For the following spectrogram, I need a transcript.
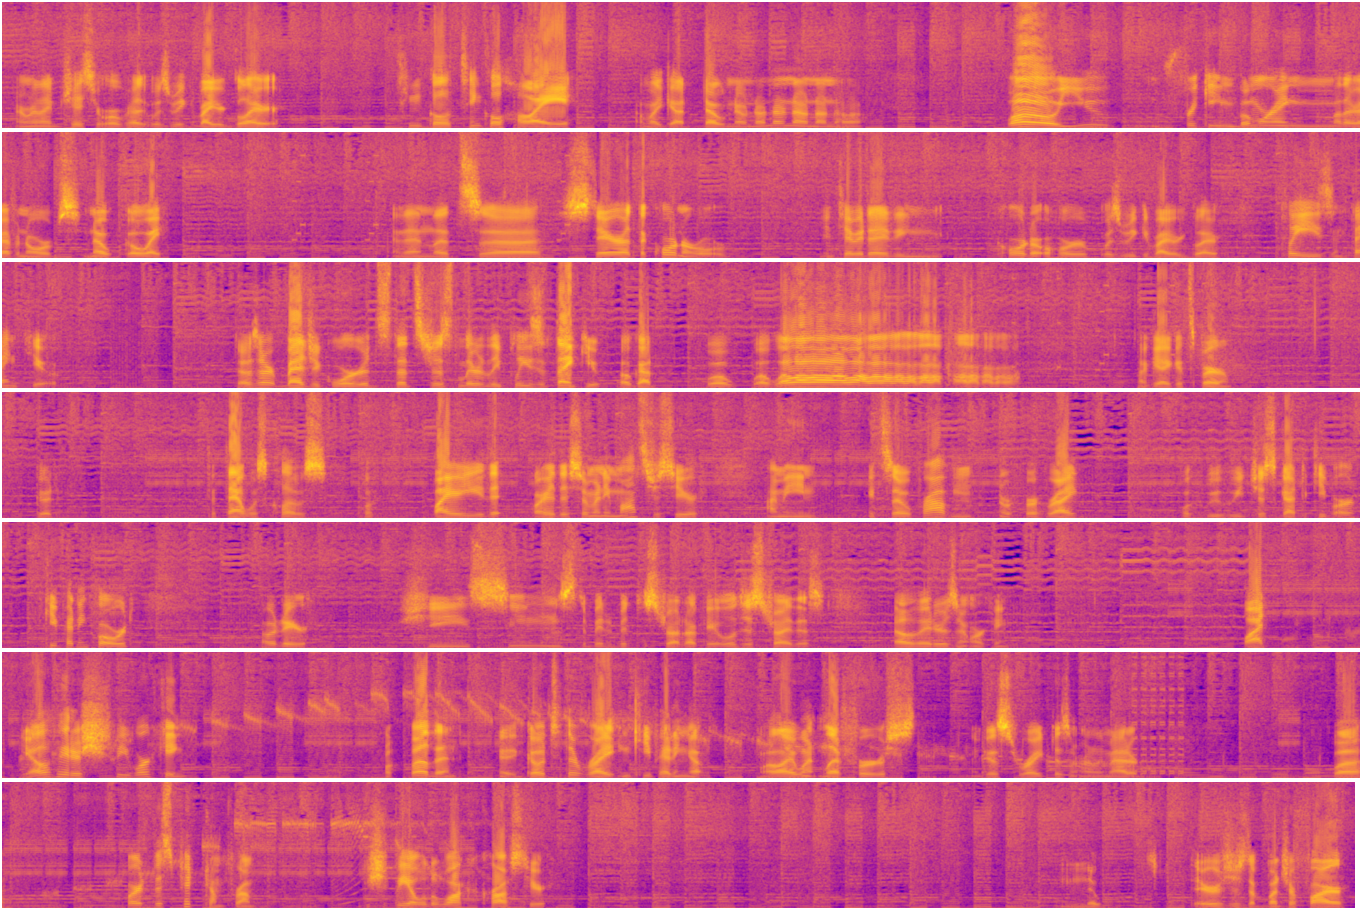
I remember that chaser orb was weakened by your glare. Tinkle, tinkle, hoy. Oh my god, no, no, no, no, no, no, no. Whoa, you freaking boomerang mother effing orbs. No, go away. And then let's uh, stare at the corner orb. Intimidating corner orb was weakened by your glare. Please and thank you. Those aren't magic words, that's just literally please and thank you. Oh god. Whoa, whoa, whoa, whoa, whoa, whoa, whoa, whoa, whoa. Okay, I can spare him. Good. But that was close. Why are you that? Why are there so many monsters here? I mean, it's no problem, right? We just got to keep our keep heading forward. Oh dear. She seems to be a bit distraught. Okay, we'll just try this. Elevator isn't working. What? The elevator should be working. Oh, well then, go to the right and keep heading up. Well, I went left first. I guess right doesn't really matter. Well, where did this pit come from? You should be able to walk across here. Nope. There's just a bunch of fire.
